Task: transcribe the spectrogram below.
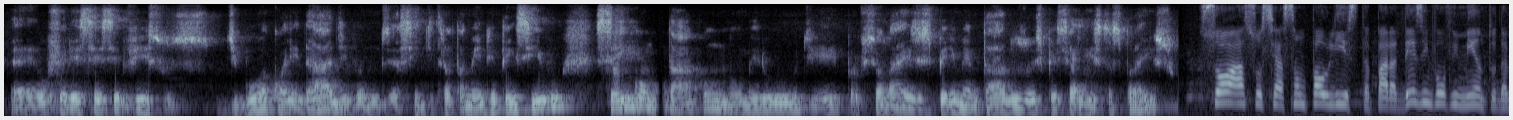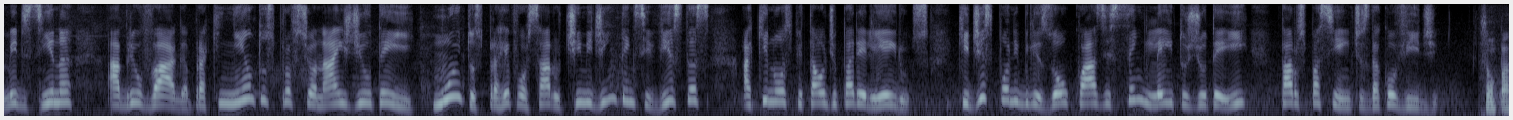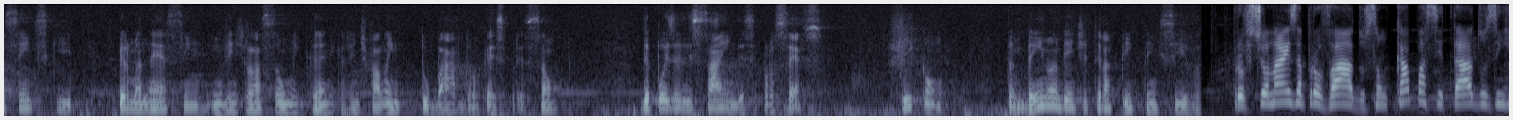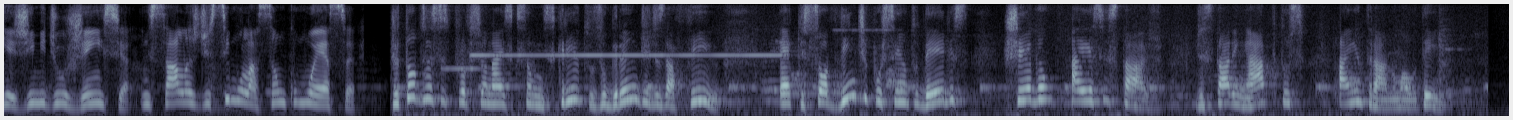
é, oferecer serviços de boa qualidade, vamos dizer assim, de tratamento intensivo, sem contar com o número de profissionais experimentados ou especialistas para isso. Só a Associação Paulista para Desenvolvimento da Medicina abriu vaga para 500 profissionais de UTI, muitos para reforçar o time de intensivistas aqui no Hospital de Parelheiros, que disponibilizou quase 100 leitos de UTI para os pacientes da Covid. São pacientes que permanecem em ventilação mecânica, a gente fala entubado, que é a expressão, depois eles saem desse processo, ficam também no ambiente de terapia intensiva. Profissionais aprovados são capacitados em regime de urgência em salas de simulação como essa. De todos esses profissionais que são inscritos, o grande desafio é que só 20% deles chegam a esse estágio, de estarem aptos a entrar numa UTI.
